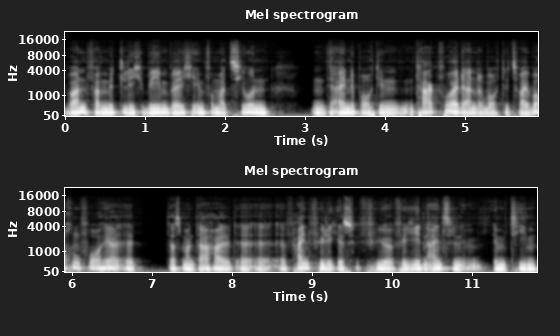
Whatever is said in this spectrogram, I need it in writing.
wann vermittle ich wem welche Informationen. Der eine braucht den Tag vorher, der andere braucht die zwei Wochen vorher. Dass man da halt äh, äh, feinfühlig ist für, für jeden Einzelnen im, im, Team.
